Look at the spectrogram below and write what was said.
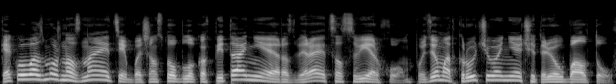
Как вы возможно знаете, большинство блоков питания разбирается сверху, путем откручивания четырех болтов.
